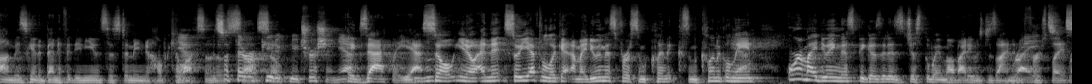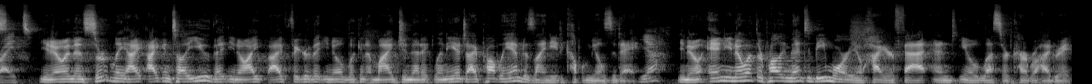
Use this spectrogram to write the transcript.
Um, is going to benefit the immune system and help kill yeah. off some it's of those a therapeutic cells. So- nutrition. Yeah. Exactly. Yeah. So you know, and then, so you have to look at: Am I doing this for some clinic, some clinical Yeah. need, or am I doing this because it is just the way my body was designed in the first place? right. You know, and then certainly I, I can tell you that you know I, I figure that you know looking at my genetic lineage, I probably am designed to eat a couple meals a day. Yeah. You know, and you know what? They're probably meant to be more you know higher fat and you know lesser carbohydrate.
